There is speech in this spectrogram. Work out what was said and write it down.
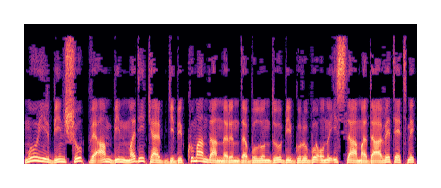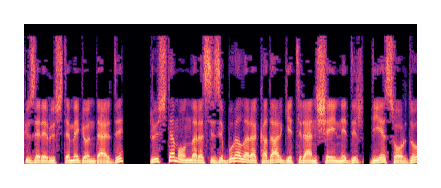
Muir bin Şub ve Am bin Madikerb gibi kumandanlarında bulunduğu bir grubu onu İslam'a davet etmek üzere Rüstem'e gönderdi. Rüstem onlara sizi buralara kadar getiren şey nedir, diye sordu.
